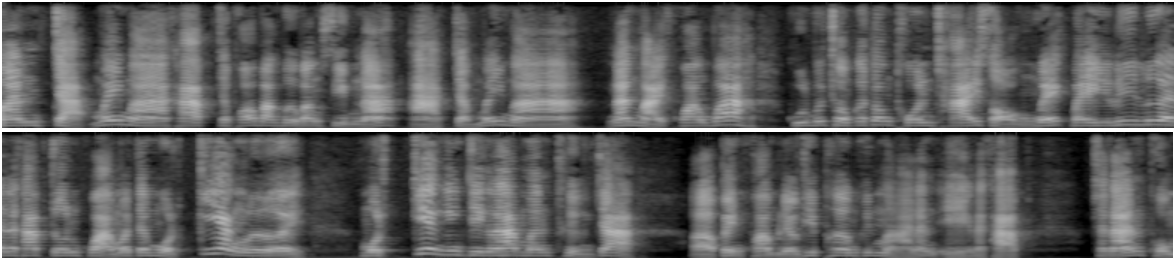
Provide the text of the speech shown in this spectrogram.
มันจะไม่มาครับ เฉพาะบางเบอร์บางซิมนะ อาจจะไม่มา นั่นหมายความว่าคุณผู้ชมก็ต้องทนใช้ 2 เมกไปเรื่อยๆนะครับ จนกว่ามันจะหมดเกลี้ยงเลย หมดเกลี้ยงจริงๆนะครับ มันถึงจะเเป็นความเร็วที่เพิ่มขึ้นมานั่นเองนะครับ ฉะนั้นผม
